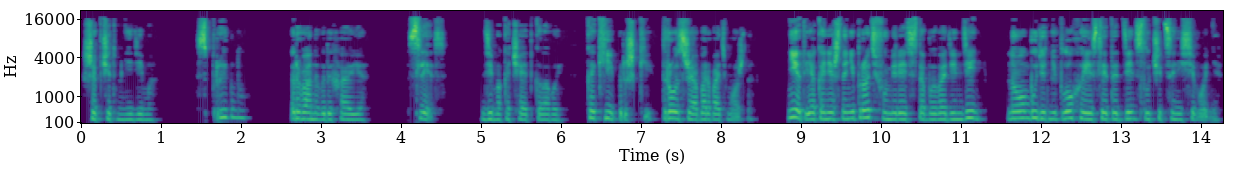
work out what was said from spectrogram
Шепчет мне Дима. Спрыгнул, Рвано выдыхаю я. Слез. Дима качает головой. Какие прыжки? Трос же оборвать можно. Нет, я, конечно, не против умереть с тобой в один день, но будет неплохо, если этот день случится не сегодня.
